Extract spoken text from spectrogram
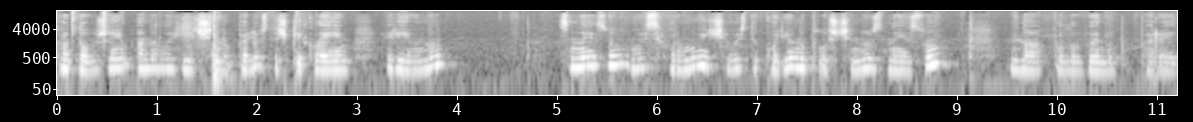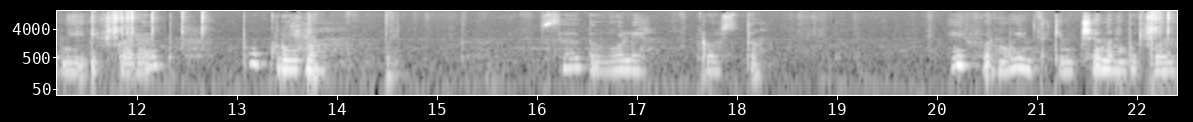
Продовжуємо аналогічно. Пелюсточки клеїмо рівно знизу, ось формуючи ось таку рівну площину знизу на половину попередньої і вперед по кругу. Все доволі просто. І формуємо таким чином бутон.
